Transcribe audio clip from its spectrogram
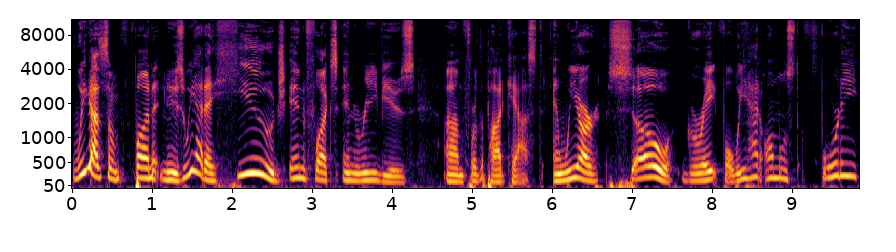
we got some fun news. We had a huge influx in reviews um, for the podcast. And we are so grateful. We had almost 40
